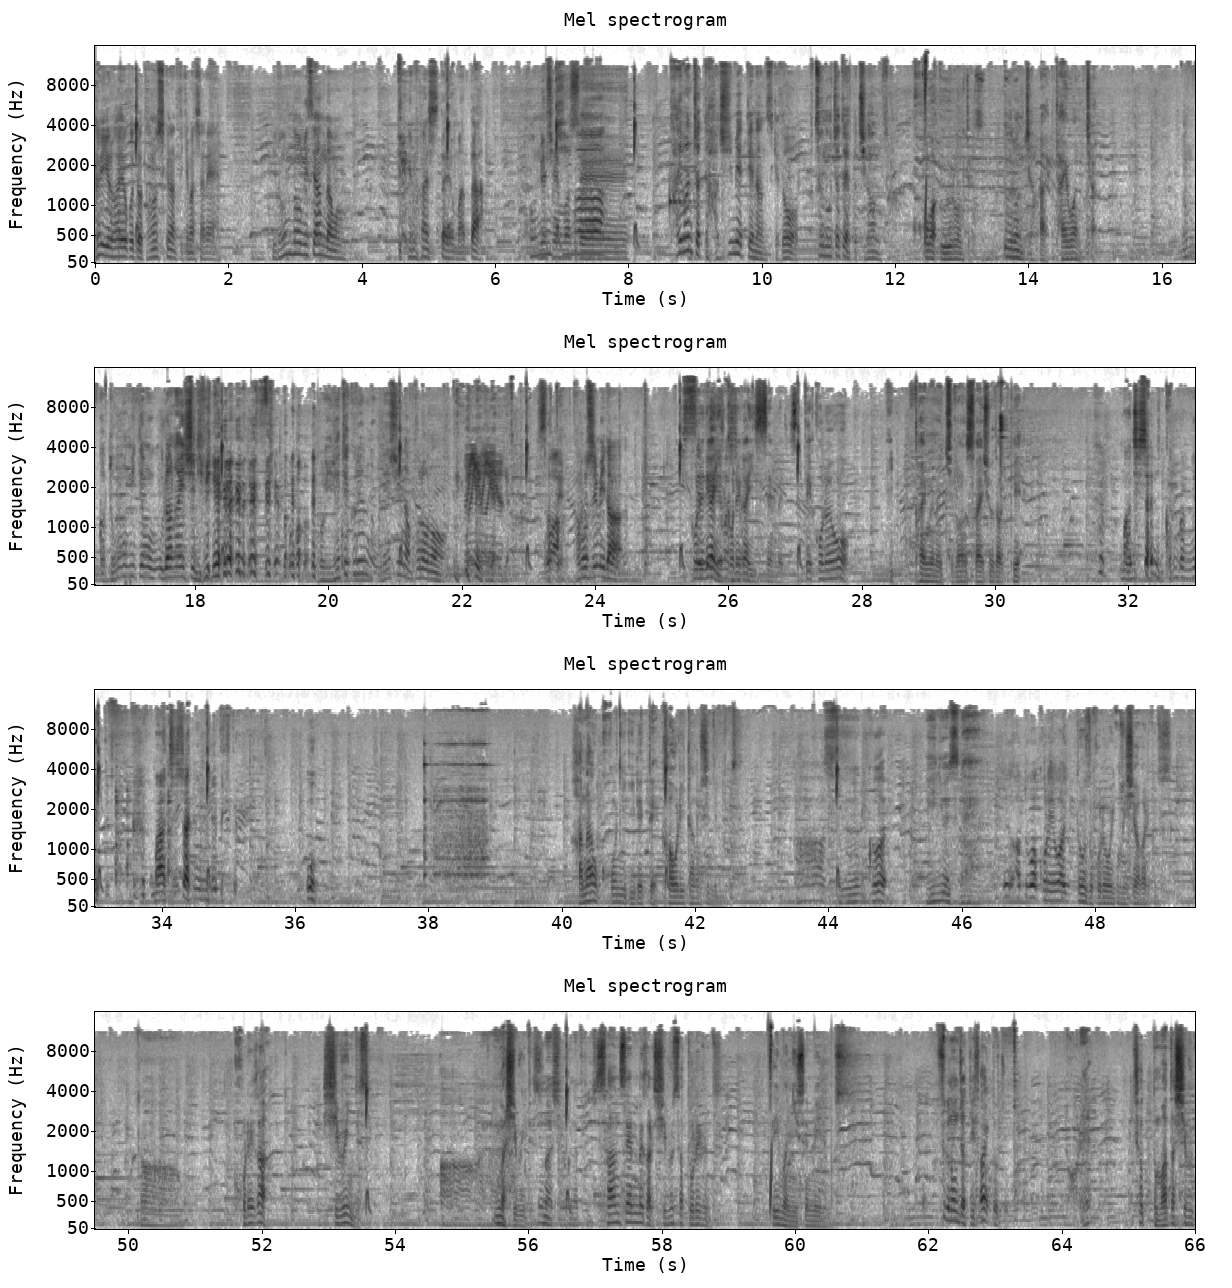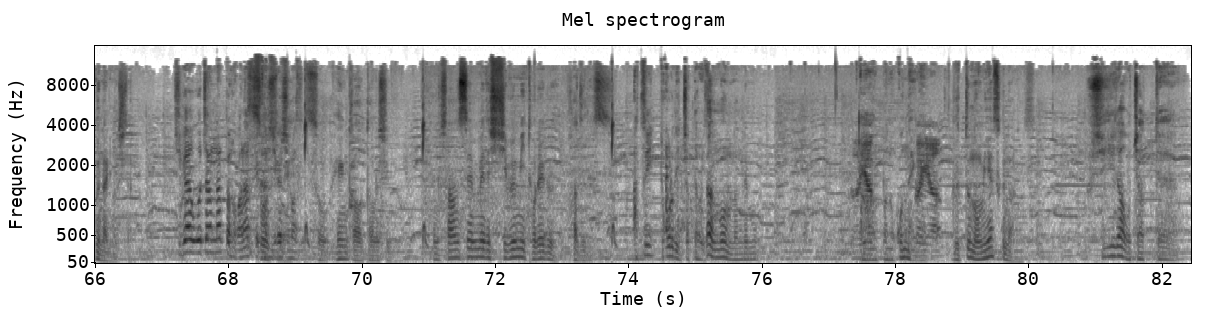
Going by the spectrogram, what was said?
かりいろは横丁楽しくなってきましたね。いろんなお店あんだもん。出ましたよまた。こんにちしゃいませは。台湾茶って初めてなんですけど普通のお茶とやっぱ違うんですか？ここはウーロン茶です。ウーロン茶。はい台湾茶。なんかどう見ても占い師に見えるんですけど。も これ入れてくれるの嬉しいなプロの。いやいやいや。さて楽しみだ。これがこれが1戦目です。でこれを1杯目の一番最初だけ。マジシャンに今度見えてきた。マジシャンに見えてきた。お。花をここに入れて香り楽しんでみてくださいあーすごい。いい匂いですね。であとはこれはどうぞこれをお召し上がりください。あこれが渋いんです。よーあー。はいはい今渋いです。今白くなってきましたね。3戦目から渋さ取れるんです。で今2戦目入れます。すぐ飲んじゃっていいですか、はい。どうぞあちょっとまた渋くなりました。違うお茶になったのかなって感じがします。そう変化を楽しむ。この3戦目で渋み取れるはずです。熱いところでいっちゃった方がいいです。もう何でも。あやっぱ残んないね。ぐっと飲みやすくなるんです不思議だお茶って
